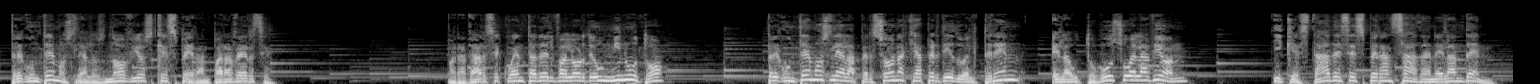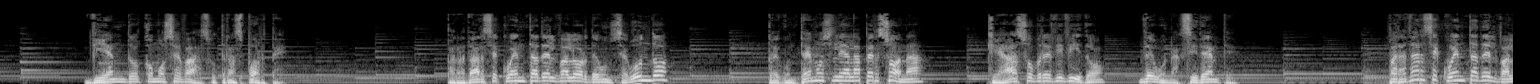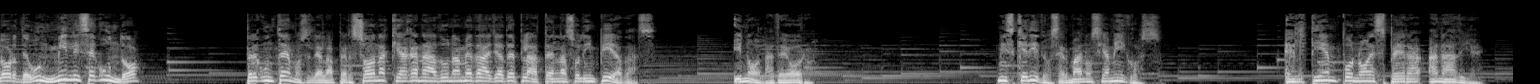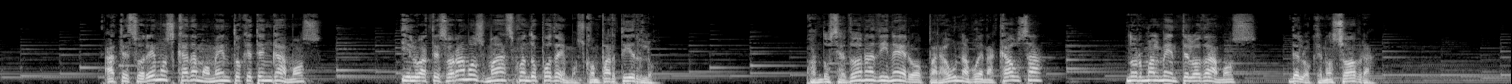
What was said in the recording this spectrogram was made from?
preguntémosle a los novios que esperan para verse. Para darse cuenta del valor de un minuto, preguntémosle a la persona que ha perdido el tren, el autobús o el avión y que está desesperanzada en el andén, viendo cómo se va su transporte. Darse cuenta del valor de un segundo, preguntémosle a la persona que ha sobrevivido de un accidente. Para darse cuenta del valor de un milisegundo, preguntémosle a la persona que ha ganado una medalla de plata en las Olimpiadas y no la de oro. Mis queridos hermanos y amigos, el tiempo no espera a nadie. Atesoremos cada momento que tengamos y lo atesoramos más cuando podemos compartirlo. Cuando se dona dinero para una buena causa, normalmente lo damos de lo que nos sobra.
